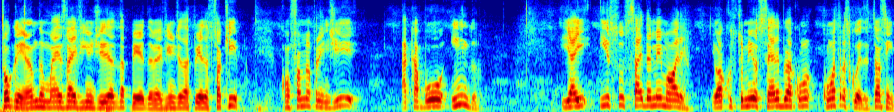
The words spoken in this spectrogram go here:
tô ganhando, mas vai vir um dia da perda, vai vir um dia da perda. Só que, conforme eu aprendi, acabou indo. E aí isso sai da memória. Eu acostumei o cérebro a com, com outras coisas. Então, assim,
